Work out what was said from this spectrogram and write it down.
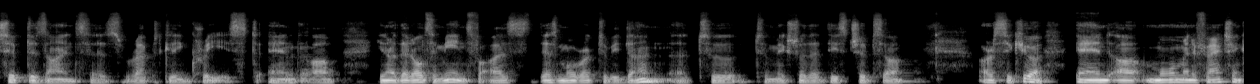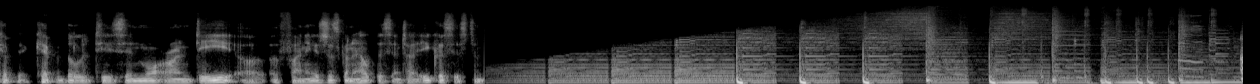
chip designs has rapidly increased, and mm-hmm. uh, you know that also means for us there's more work to be done uh, to to make sure that these chips are are secure and uh, more manufacturing cap- capabilities and more R&D uh, funding is just going to help this entire ecosystem.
